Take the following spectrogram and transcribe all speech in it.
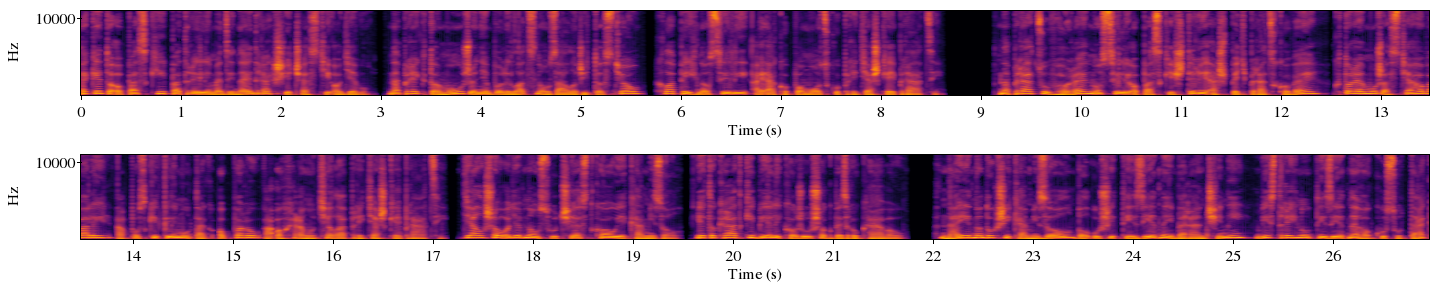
Takéto opasky patrili medzi najdrahšie časti odevu. Napriek tomu, že neboli lacnou záležitosťou, chlapi ich nosili aj ako pomôcku pri ťažkej práci. Na prácu v hore nosili opasky 4 až 5 prackové, ktoré muža stiahovali a poskytli mu tak oporu a ochranu tela pri ťažkej práci. Ďalšou odevnou súčiastkou je kamizol. Je to krátky biely kožúšok bez rukávov. Najjednoduchší kamizol bol ušitý z jednej barančiny, vystrihnutý z jedného kusu tak,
